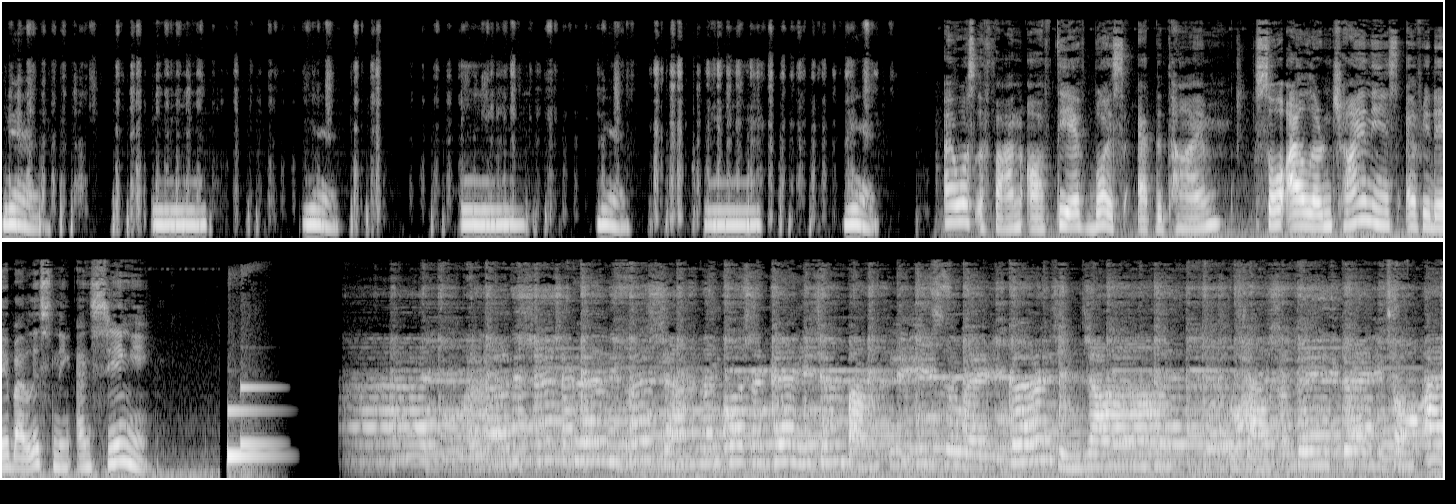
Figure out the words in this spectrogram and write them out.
Yeah. I was a fan of TF Boys at the time, so I learned Chinese every day by listening and singing. 早上对对你宠爱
